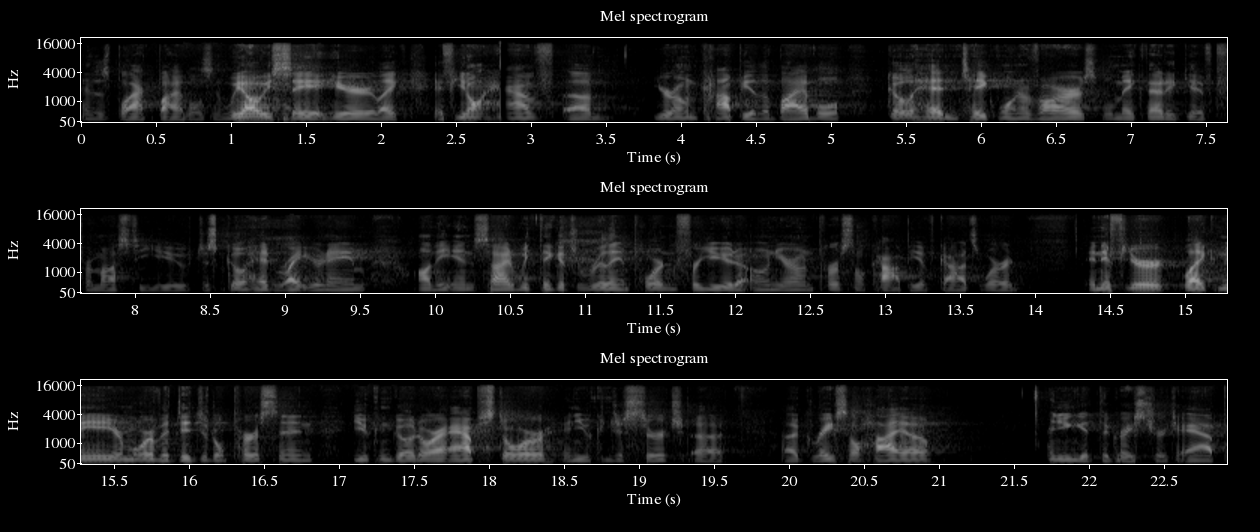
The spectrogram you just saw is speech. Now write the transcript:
in those black Bibles. And we always say it here like, if you don't have um, your own copy of the Bible, go ahead and take one of ours. We'll make that a gift from us to you. Just go ahead, write your name on the inside. We think it's really important for you to own your own personal copy of God's Word. And if you're like me, you're more of a digital person, you can go to our app store and you can just search uh, uh, Grace Ohio and you can get the Grace Church app,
